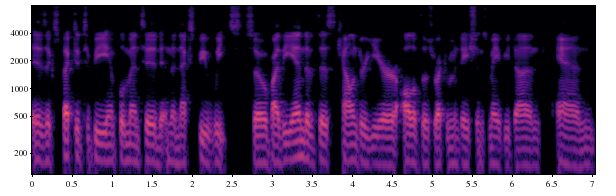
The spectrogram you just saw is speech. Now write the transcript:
is expected to be implemented in the next few weeks. So by the end of this calendar year, all of those recommendations may be done and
